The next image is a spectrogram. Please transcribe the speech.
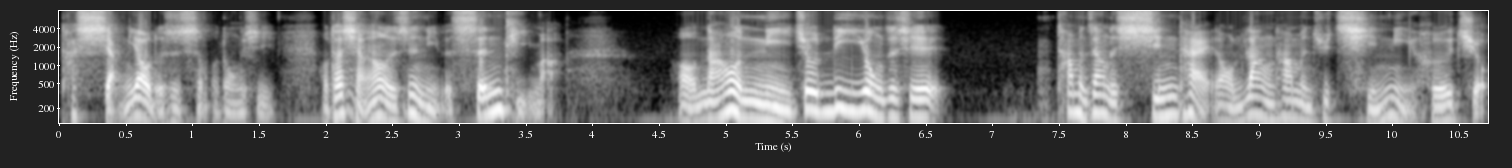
他想要的是什么东西？哦，他想要的是你的身体嘛？哦，然后你就利用这些他们这样的心态，然后让他们去请你喝酒，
